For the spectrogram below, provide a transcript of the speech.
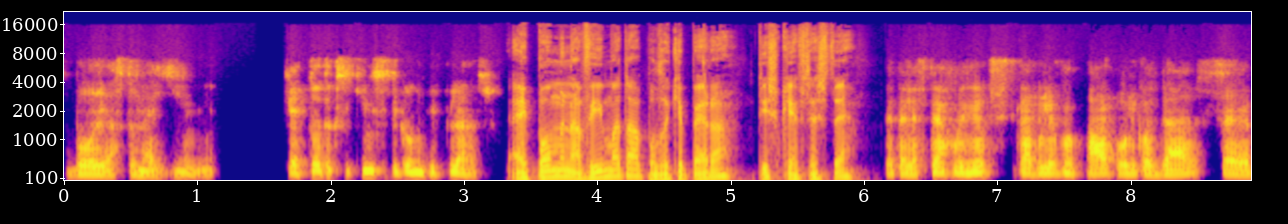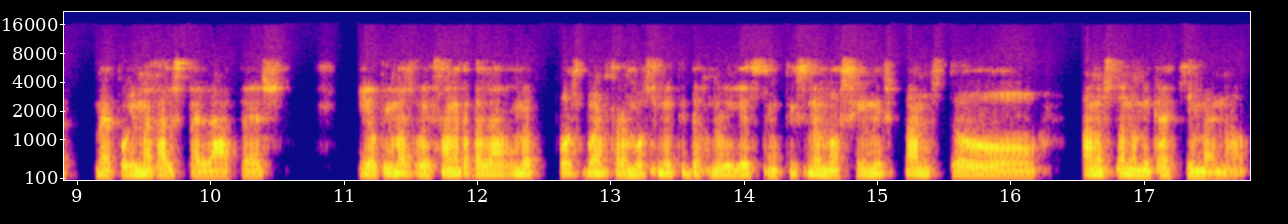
μπορεί αυτό να γίνει. Και τότε ξεκίνησε την Cognitive Plus. Επόμενα βήματα από εδώ και πέρα, τι σκέφτεστε; Τα τελευταία χρόνια ουσιαστικά δουλεύουμε πάρα πολύ κοντά σε, με πολύ μεγάλους πελάτες οι οποίοι μας βοηθάνε να καταλάβουμε πώς μπορούμε να εφαρμόσουμε την τεχνολογία της τεχνητής νοημοσύνης πάνω, στο, πάνω στα νομικά κείμενα.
